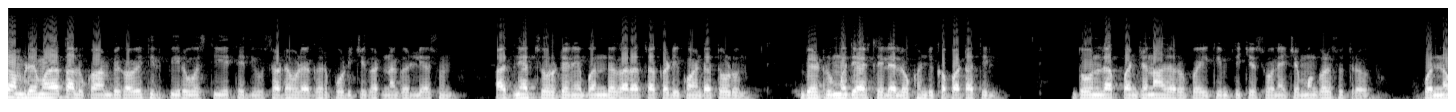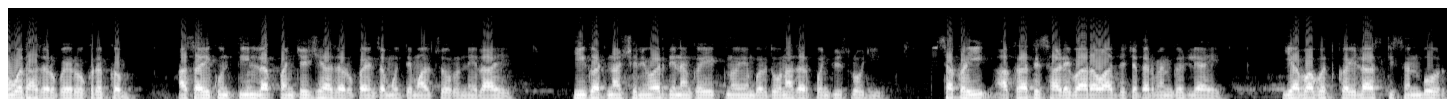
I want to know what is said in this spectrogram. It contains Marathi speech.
तांबडेमाळा तालुका आंबेगाव येथील पीरवस्ती येथे दिवसाढवळ्या घरफोडीची घटना घडली असून अज्ञात चोरट्याने बंद घराचा कडी कोंडा तोडून बेडरूममध्ये असलेल्या लोखंडी कपाटातील दोन लाख पंच्याण्णव हजार रुपये किमतीचे सोन्याचे मंगळसूत्र व नव्वद हजार रुपये रोख रक्कम असा एकूण तीन लाख पंच्याऐंशी हजार रुपयांचा मुद्देमाल चोरून नेला आहे. ही घटना शनिवार दिनांक एक नोव्हेंबर दोन हजार पंचवीस रोजी सकाळी अकरा ते साडेबारा वाजल्याच्या दरम्यान घडली आहे. याबाबत कैलास किसन बोर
